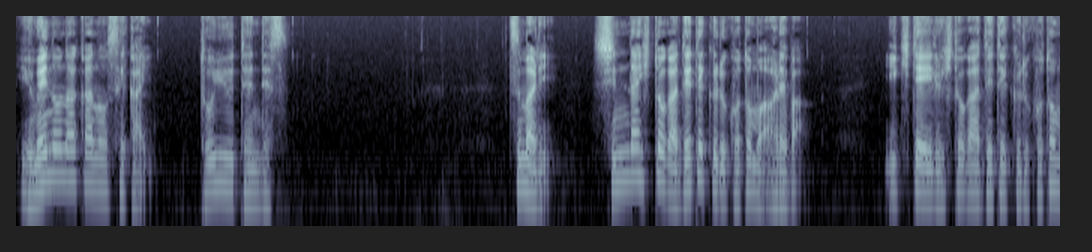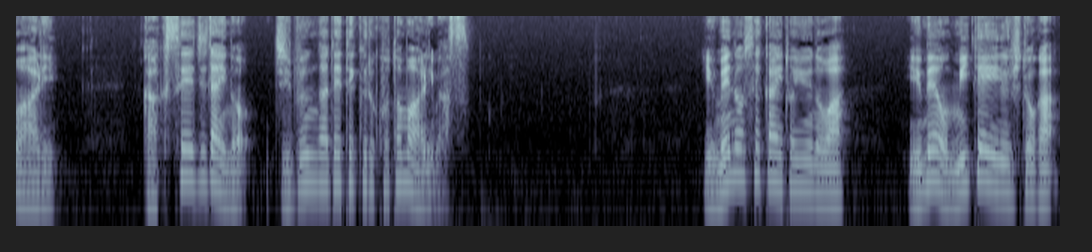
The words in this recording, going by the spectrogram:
夢の中の世界という点です。つまり、死んだ人が出てくることもあれば、生きている人が出てくることもあり、学生時代の自分が出てくることもあります。夢の世界というのは、夢を見ている人が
